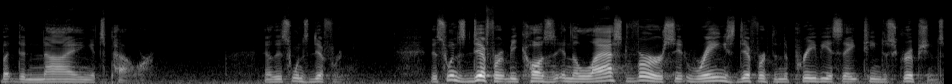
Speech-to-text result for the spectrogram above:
but denying its power. Now, this one's different. This one's different because in the last verse it rings different than the previous 18 descriptions.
